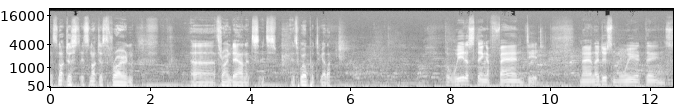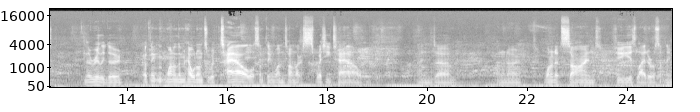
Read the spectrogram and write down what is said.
It's not just it's not just thrown uh, thrown down. It's it's it's well put together. The weirdest thing a fan did. Man, they do some weird things. They really do. I think one of them held onto a towel or something one time, like a sweaty towel. And um, I don't know, wanted it signed a few years later or something,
